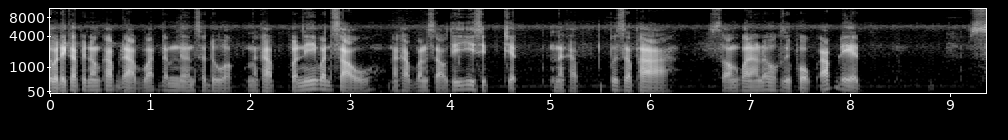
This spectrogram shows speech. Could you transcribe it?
สวัสดีครับพี่น้องครับดาบวัดดำเนินสะดวกนะครับ วันนี้วันเสาร์นะครับ วันเสาร์ที่ 27 นะครับ พฤษภา2566 อัปเดต ส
